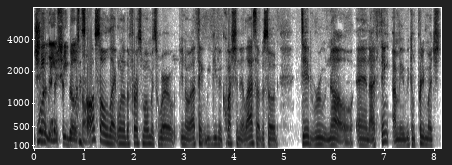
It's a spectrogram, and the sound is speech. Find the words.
She well, leaves, she goes It's home. also like one of the first moments where, you know, I think we even questioned it last episode. Did Rue know? And I think, I mean, we can pretty much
